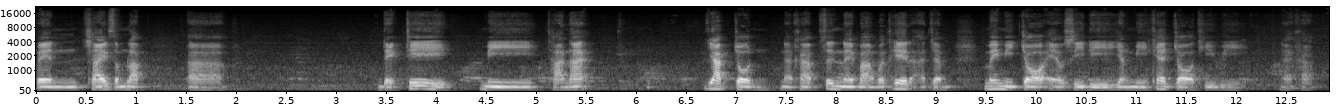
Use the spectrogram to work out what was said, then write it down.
เป็นใช้สำหรับเด็กที่มีฐานะยากจนนะครับ ซึ่งในบางประเทศอาจจะไม่มีจอ LCD ยังมีแค่จอทีวี นะครับ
